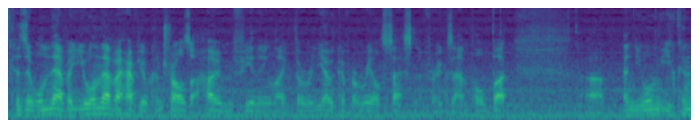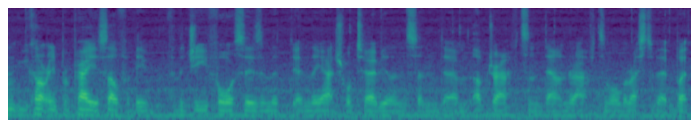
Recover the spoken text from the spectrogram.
because it will never you will never have your controls at home feeling like the yoke of a real Cessna, for example. But uh, and you will, you can you can't really prepare yourself for the for the G forces and the and the actual turbulence and um, updrafts and downdrafts and all the rest of it. But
